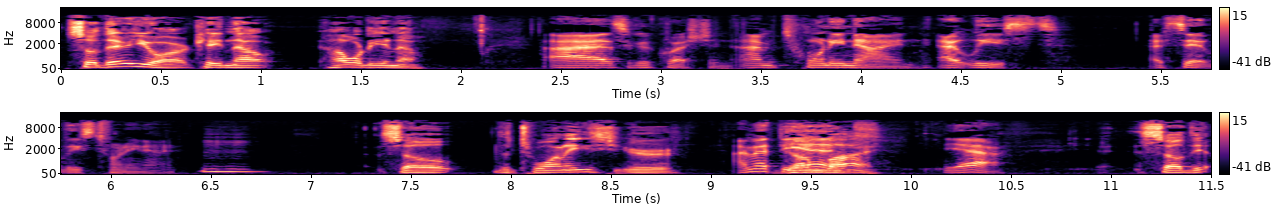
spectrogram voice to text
So there you are. Okay, now how old are you now? Uh, that's a good question. I'm 29, at least. I'd say at least 29. Mm-hmm. So the twenties, you're I'm at the end. by. Yeah. So the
